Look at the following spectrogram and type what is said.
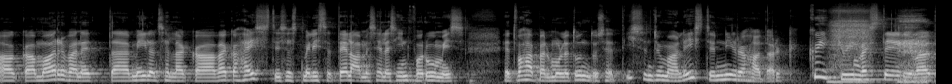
aga ma arvan, et äh, meil on sellega väga hästi, sest me lihtsalt elame selles inforuumis. et vahepeal mulle tundus, et issand jumal, Eesti on nii rahatark, kõik ju investeerivad,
